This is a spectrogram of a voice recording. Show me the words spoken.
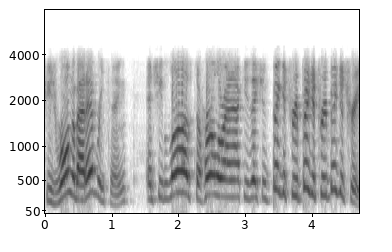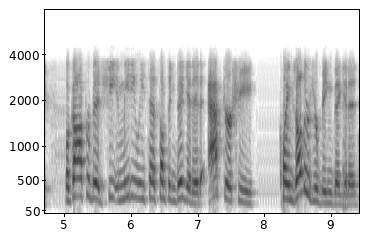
She's wrong about everything, and she loves to hurl around accusations, bigotry, bigotry, bigotry. But God forbid she immediately says something bigoted after she claims others are being bigoted,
